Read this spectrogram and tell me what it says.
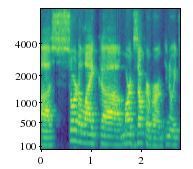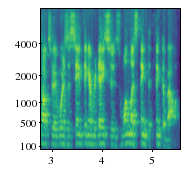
uh, sort of like uh, Mark Zuckerberg. You know, he talks about wears the same thing every day, so it's one less thing to think about.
